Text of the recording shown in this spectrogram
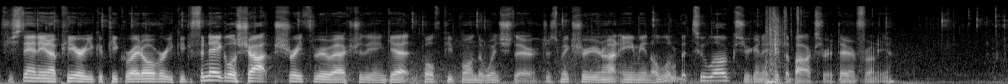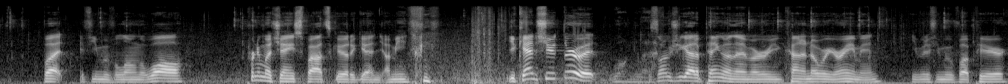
if you're standing up here, you could peek right over. You could finagle a shot straight through, actually, and get both people on the winch there. Just make sure you're not aiming a little bit too low, because you're going to hit the box right there in front of you. But if you move along the wall, pretty much any spot's good. Again, I mean, you can shoot through it, as long as you got a ping on them, or you kind of know where you're aiming. Even if you move up here.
